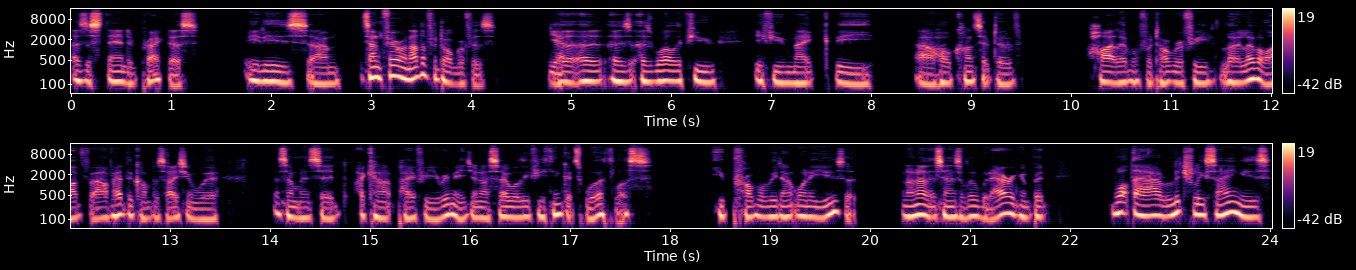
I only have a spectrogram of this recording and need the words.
as a standard practice, it is um, it's unfair on other photographers, Yeah. uh, as as well. If you if you make the uh, whole concept of high level photography low level, I've I've had the conversation where someone said I can't pay for your image, and I say, well, if you think it's worthless, you probably don't want to use it. And I know that sounds a little bit arrogant, but what they are literally saying is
